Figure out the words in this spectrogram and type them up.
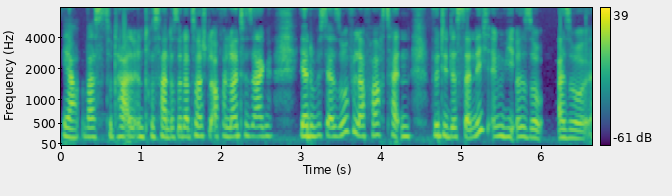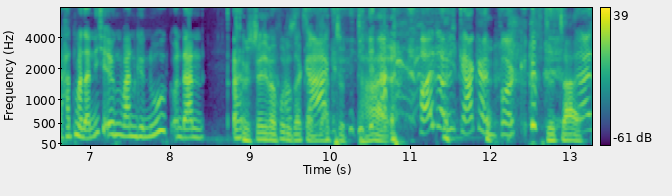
ja, was total interessant ist. Oder zum Beispiel auch, wenn Leute sagen, ja, du bist ja so viel auf Hochzeiten, wird dir das dann nicht irgendwie, also, also hat man dann nicht irgendwann genug und dann äh, Stell dir mal vor, du sagst dann, ja, total. Ja, heute habe ich gar keinen Bock. total. Nein,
